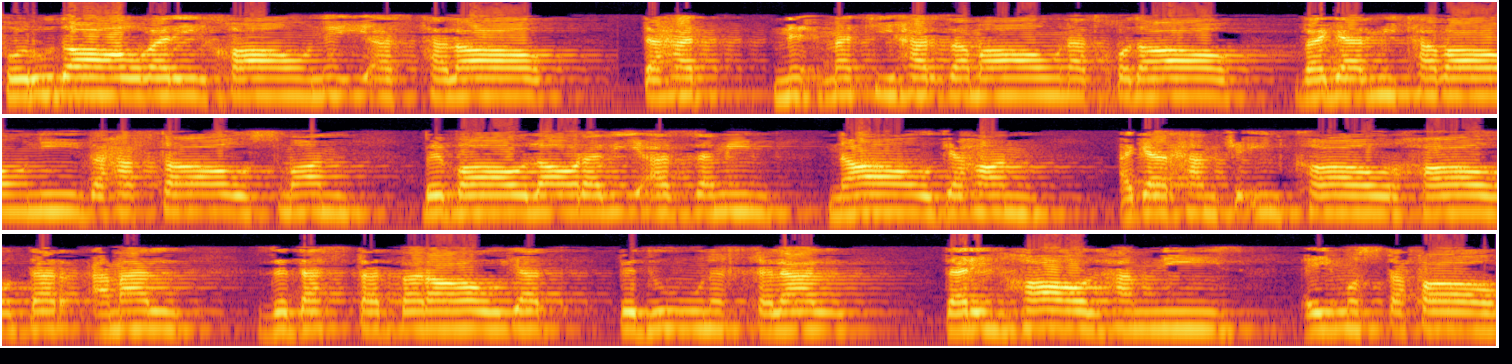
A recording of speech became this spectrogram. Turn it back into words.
فرود آوری خانه ای از طلا دهد نعمتی هر زمانت خدا وگر می توانی به هفت آسمان به بالا روی از زمین ناگهان اگر هم که این کارها در عمل ز دستت براید بدون خلل در این حال هم نیز ای مصطفی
